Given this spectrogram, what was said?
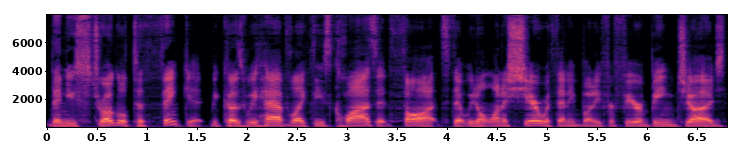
then you struggle to think it because we have like these closet thoughts that we don't want to share with anybody for fear of being judged.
